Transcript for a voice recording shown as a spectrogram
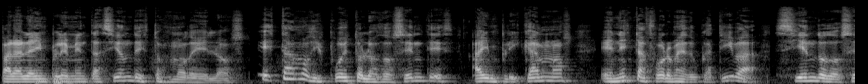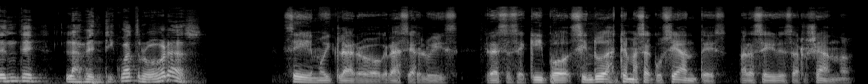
para la implementación de estos modelos. ¿Estamos dispuestos los docentes a implicarnos en esta forma educativa siendo docente las 24 horas? Sí, muy claro. Gracias, Luis. Gracias equipo, sin dudas temas acuciantes para seguir desarrollando.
